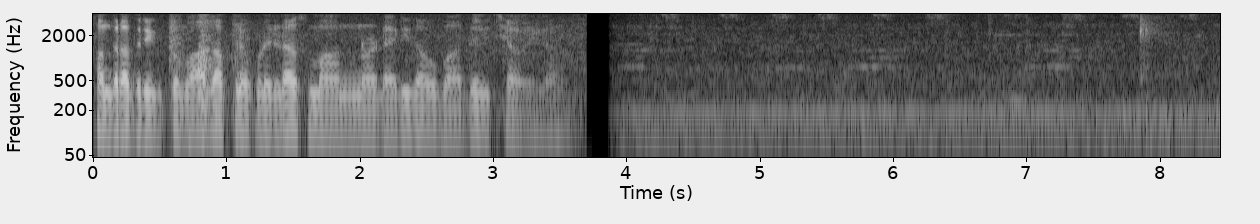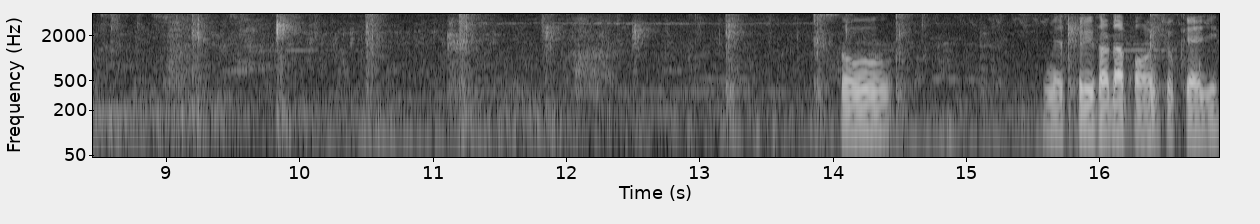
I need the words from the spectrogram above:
15 ਤਰੀਕ ਤੋਂ ਬਾਅਦ ਆਪਣੇ ਕੋਲ ਜਿਹੜਾ ਸਮਾਨ ਆਉਣਾ ਡੈਰੀ ਦਾ, ਉਹ ਬਾਅਦ ਦੇ ਵਿੱਚ ਆਵੇਗਾ। ਸੋ, ਮਿਸਤਰੀ ਸਾਡਾ ਪਹੁੰਚ ਚੁੱਕਿਆ ਜੀ।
